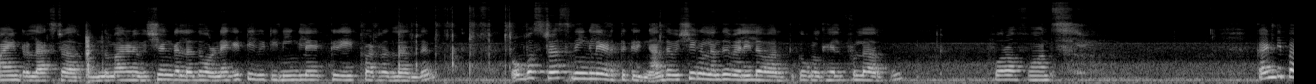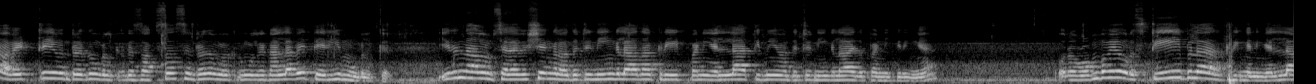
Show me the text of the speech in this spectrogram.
மைண்ட் ரிலாக்ஸ்டாக இருக்கும். இந்த மாதிரியான விஷயங்கள்லேருந்து ஒரு நெகட்டிவிட்டி நீங்களே க்ரியேட் பண்ணுறதுலேருந்து ரொம்ப ஸ்ட்ரெஸ் நீங்களே எடுத்துக்கிறீங்க. அந்த விஷயங்கள்லேருந்து வெளியில் வர்றதுக்கு உங்களுக்கு ஹெல்ப்ஃபுல்லாக இருக்கும். ஃபோர் ஆஃப் ஒன்ஸ் கண்டிப்பாக வெற்றின்றது உங்களுக்கு இருக்குது சக்ஸஸ்ன்றது உங்களுக்கு உங்களுக்கு நல்லாவே தெரியும் உங்களுக்கு. இருந்தாலும் சில விஷயங்கள் வந்துட்டு நீங்களாக தான் க்ரியேட் பண்ணி எல்லாத்தையுமே வந்துட்டு நீங்களாக இது பண்ணிக்கிறீங்க. ஒரு ரொம்பவே ஒரு ஸ்டேபிளாக இருக்கிறீங்க. நீங்கள் எல்லா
